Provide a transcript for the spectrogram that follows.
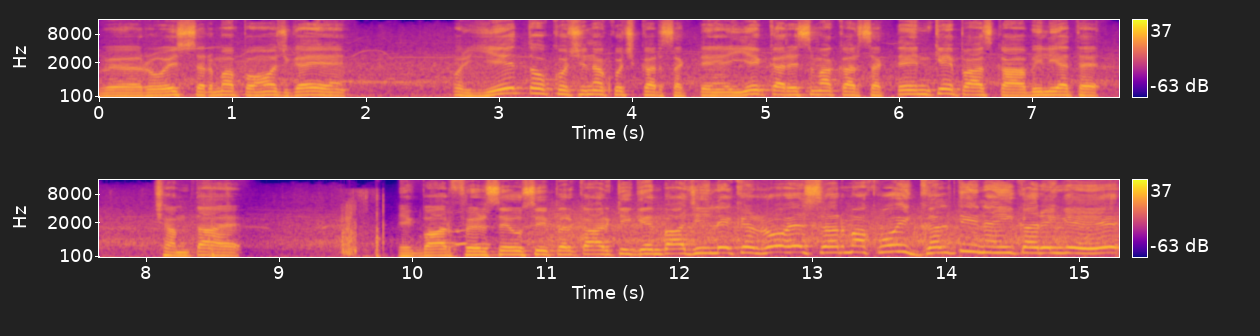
रोहित शर्मा पहुँच गए हैं। और ये तो कुछ ना कुछ कर सकते हैं। ये करिश्मा कर सकते हैं। इनके पास काबिलियत है, क्षमता है। एक बार फिर से उसी प्रकार की गेंदबाजी लेकर रोहित शर्मा कोई गलती नहीं करेंगे।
